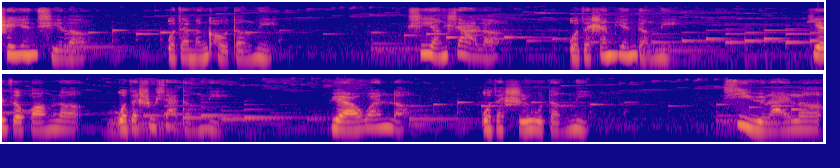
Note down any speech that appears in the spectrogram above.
炊烟起了，我在门口等你；夕阳下了，我在山边等你；叶子黄了，我在树下等你；月儿弯了，我在十五等你；细雨来了，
